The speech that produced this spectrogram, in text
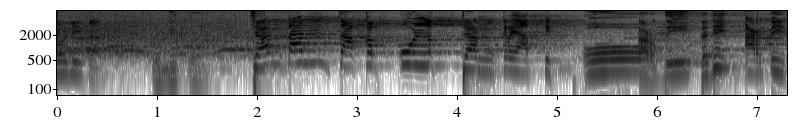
Bonita. Bonito. Jantan cakep, ulet dan kreatif. Oh. Arti Jadi arti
